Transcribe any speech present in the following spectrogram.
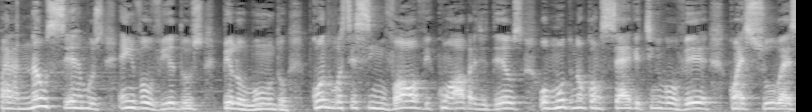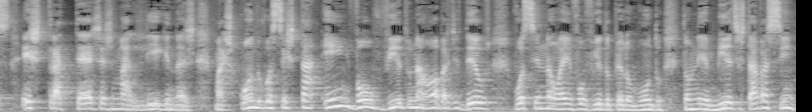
para não sermos envolvidos pelo mundo. Quando você se envolve com a obra de Deus, o mundo não consegue te envolver com as suas estratégias malignas, mas quando você está envolvido na obra de Deus, você não é envolvido pelo mundo. Então Neemias estava assim,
